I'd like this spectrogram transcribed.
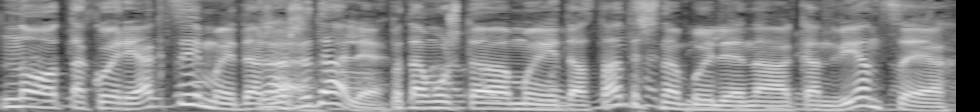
Но такой реакции мы даже ожидали, потому что мы достаточно были на конвенциях,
